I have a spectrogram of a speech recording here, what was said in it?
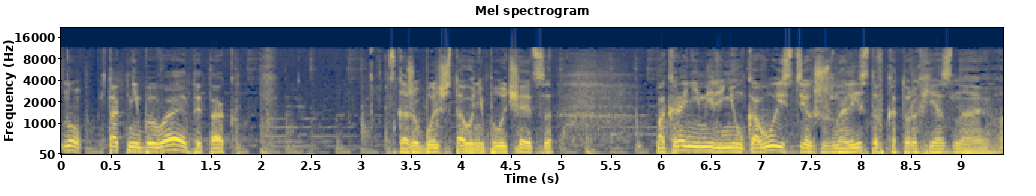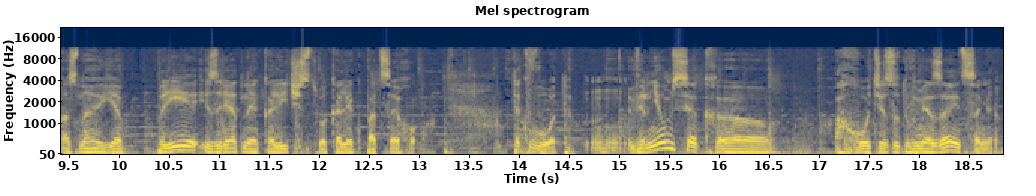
ну, так не бывает, и так, скажу больше того, не получается, по крайней мере, ни у кого из тех журналистов, которых я знаю. А знаю я преизрядное количество коллег по цеху. Так вот, вернемся к э, охоте за двумя зайцами –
